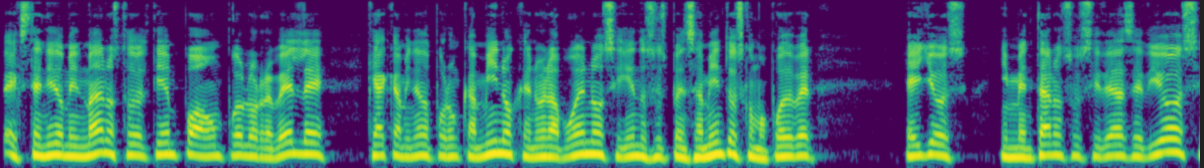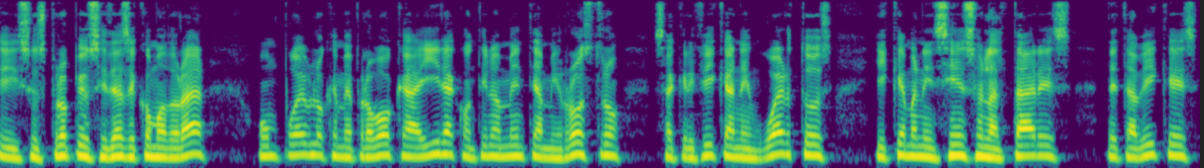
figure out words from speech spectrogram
He extendido mis manos todo el tiempo a un pueblo rebelde que ha caminado por un camino que no era bueno, siguiendo sus pensamientos, como puede ver. Ellos inventaron sus ideas de Dios y sus propias ideas de cómo adorar. Un pueblo que me provoca ira continuamente a mi rostro, sacrifican en huertos y queman incienso en altares de tabiques,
